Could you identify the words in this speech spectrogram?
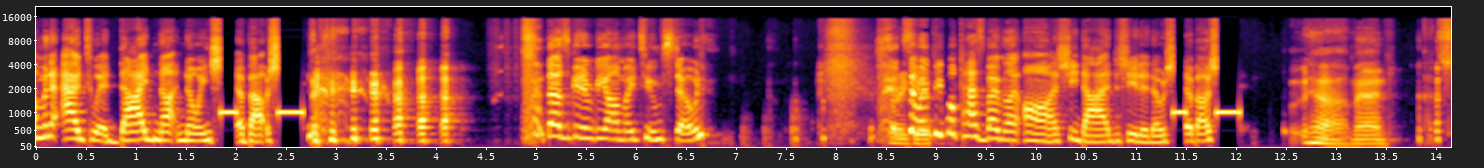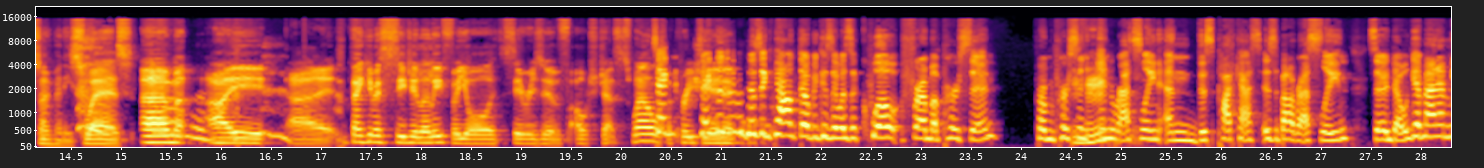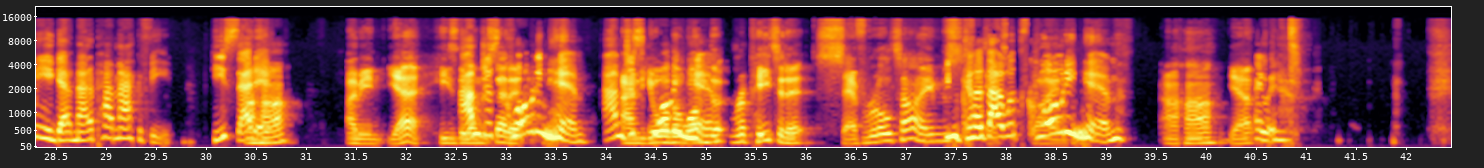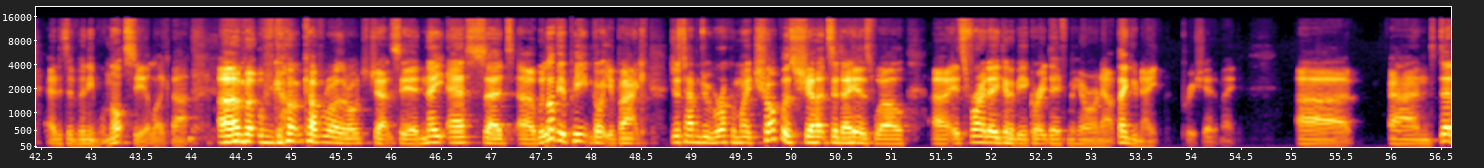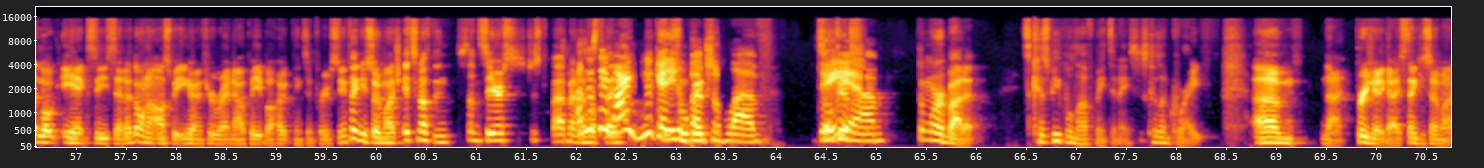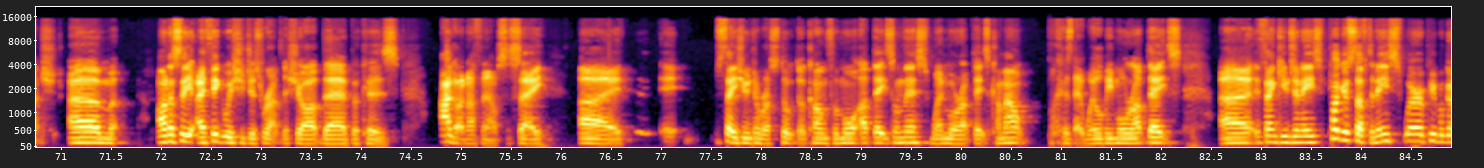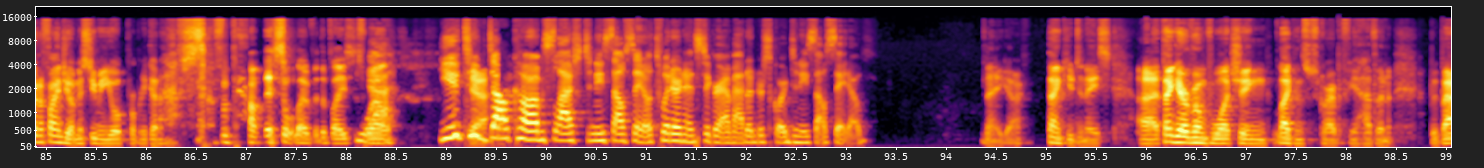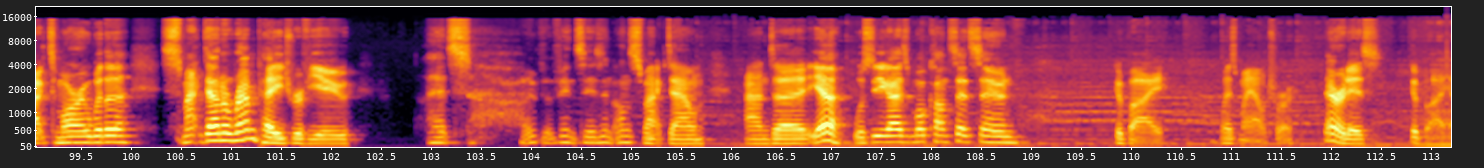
I'm gonna add to it. Died not knowing about. That's gonna be on my tombstone. Very so when people pass by, I'm like, "Oh, she died. She didn't know about." Oh man, that's so many swears. Um, I uh, thank you, Mr. CJ Lilly, for your series of ultra chats as well. Tec- Appreciate it. it doesn't count though because it was a quote from a person, from a person Mhm. in wrestling, and this podcast is about wrestling. So don't get mad at me. Get mad at Pat McAfee. He said it. Uh-huh. I mean, yeah, he's the. I'm one that just said quoting him. I'm just and you're the one him that repeated it several times because I was quoting him. Uh huh. Yeah. Anyway, Editor Vinny will not see it like that. Um, we've got a couple of other ultra chats here. Nate S said, uh, "We love you, Pete, and got your back. Just happened to be rocking my Choppers shirt today as well. Uh, it's Friday, going to be a great day from here on out. Thank you, Nate. Appreciate it, mate." Uh, and Deadlock EXE said, "I don't want to ask what you're going through right now, Pete, but I hope things improve soon. Thank you so much. It's nothing, it's nothing serious. Just a bad I mental was gonna say, why are you getting a bunch good. of love? Damn. Don't worry about it. It's because people love me, Denise. It's because I'm great. Um, no, appreciate it, guys. Thank you so much. Um, honestly, I think we should just wrap the show up there because I got nothing else to say. Uh, it- stay tuned to wrestletalk.com for more updates on this when more updates come out because there will be more updates. Uh, thank you, Denise. Plug your stuff, Denise. Where are people going to find you? I'm assuming you're probably going to have stuff about this all over the place as well. YouTube.com slash Denise Salcedo, Twitter and Instagram at underscore Denise Salcedo. There you go. Thank you, Denise. Uh, thank you, everyone, for watching. Like and subscribe if you haven't. We'll be back tomorrow with a SmackDown and Rampage review. Let's hope that Vince isn't on SmackDown. And uh, yeah, we'll see you guys more content soon. Goodbye. Where's my outro? There it is. Goodbye.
